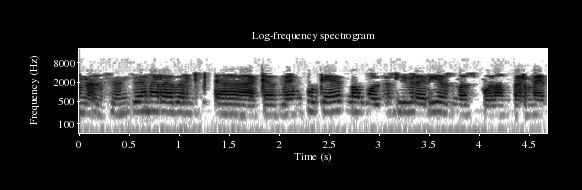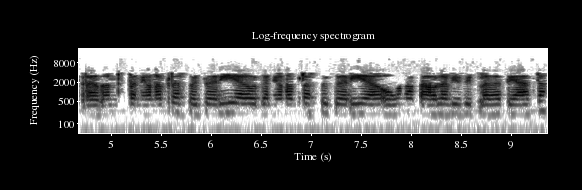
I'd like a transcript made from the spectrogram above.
en el seu gènere doncs, eh, que es ven poquet, no, moltes llibreries no es poden permetre doncs, tenir una prestatgeria o tenir una prestatgeria o una taula visible de teatre,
